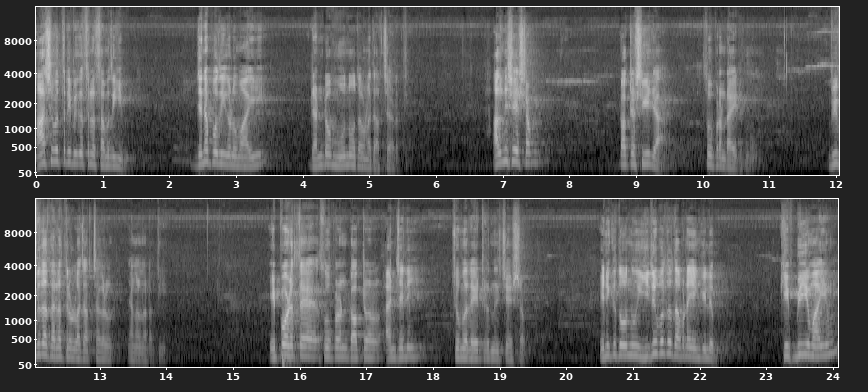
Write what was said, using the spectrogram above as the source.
ആശുപത്രി വികസന സമിതിയും ജനപ്രതികളുമായി രണ്ടോ മൂന്നോ തവണ ചർച്ച നടത്തി. അതിനുശേഷം ഡോക്ടർ ഷീജ സൂപ്രണ്ടായിരുന്നു. വിവിധ തലത്തിലുള്ള ചർച്ചകൾ ഞങ്ങൾ നടത്തി. ഇപ്പോഴത്തെ സൂപ്രണ്ട് ഡോക്ടർ അഞ്ജലി ചുമതലയേറ്റിരുന്ന ശേഷം എനിക്ക് തോന്നുന്നു ഇരുപത് തവണയെങ്കിലും കിഫ്ബിയുമായും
